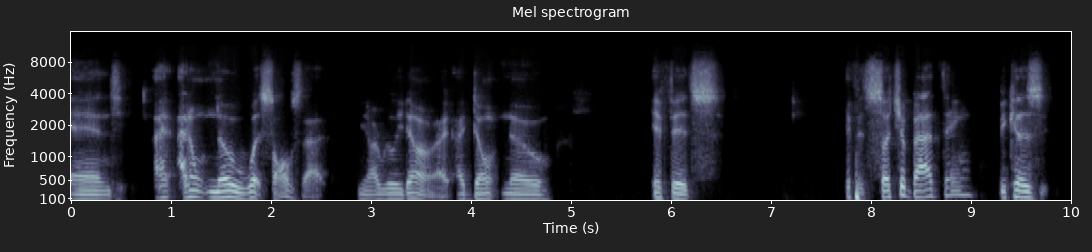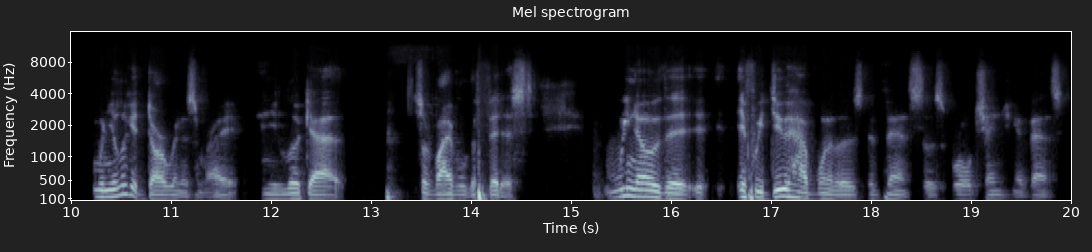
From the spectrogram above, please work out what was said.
and I, I don't know what solves that. You know, I really don't. I, I don't know if it's if it's such a bad thing because when you look at Darwinism, right, and you look at survival of the fittest, we know that if we do have one of those events, those world-changing events,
